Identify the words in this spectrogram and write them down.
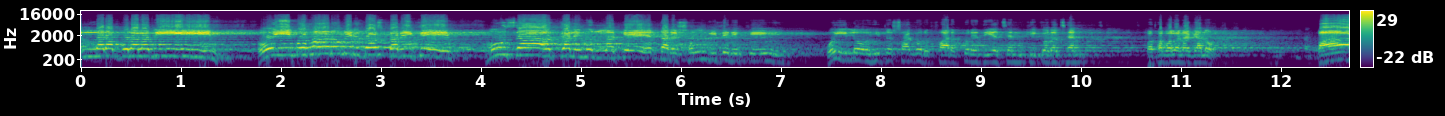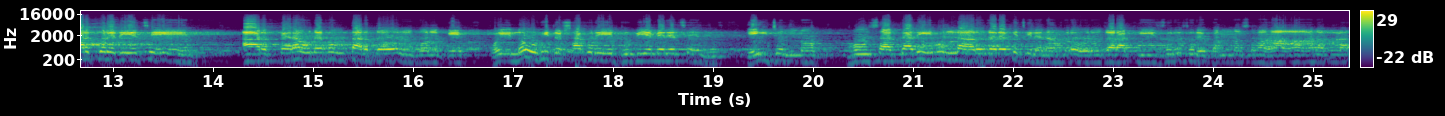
আল্লাহ রাব্বুল আলামিন ওই মহারমের দশ তারিখে মুসা কালিমুল্লাহকে তার সঙ্গীদেরকে ওই লোহিত সাগর পার করে দিয়েছেন। কি করেছেন? কথা বলে না কেন? পার করে দিয়েছেন। আর ফেরাউন এবং তার দল বলকে, ওই লোহিত সাগরে ডুবিয়ে মেরেছেন। এই জন্য মৌসা কালিমুল্লাহ রোজা রেখেছিলেন। আমরাও রোজা রাখি। জোরে জোরে আল্লাহ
